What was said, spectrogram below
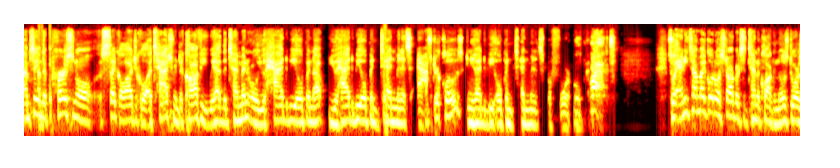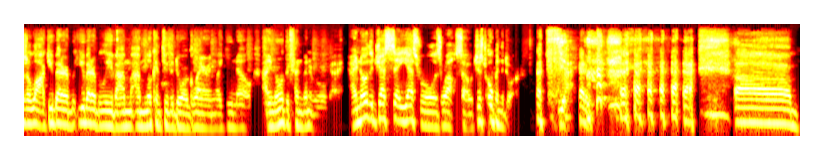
I'm saying the personal psychological attachment to coffee. We had the ten minute rule. You had to be open up. You had to be open ten minutes after close, and you had to be open ten minutes before open. correct So anytime I go to a Starbucks at ten o'clock and those doors are locked, you better you better believe I'm I'm looking through the door, glaring like you know. I know the ten minute rule, guy. I know the just say yes rule as well. So just open the door. yeah um,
